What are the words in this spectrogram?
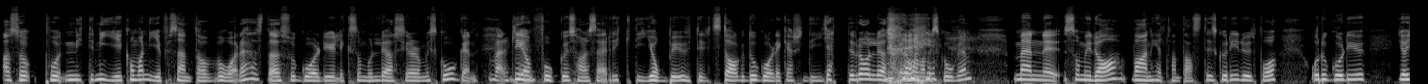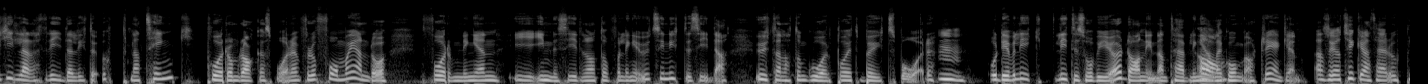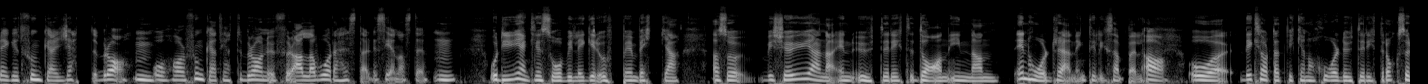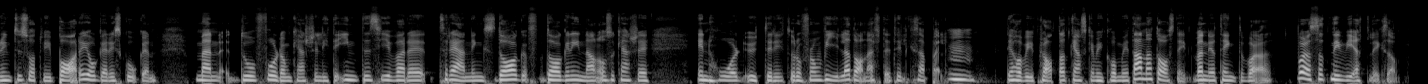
alltså på 99,9 procent av våra hästar så går det ju liksom att lösgöra dem i skogen. Verkligen. Det är om Fokus har en så här riktigt jobbig utriktsdag, då går det kanske inte jättebra att lösgöra honom i skogen. Men eh, som idag var han helt fantastisk att rida ut på. Och då går det ju, jag gillar att rida lite öppna tänk på de raka spåren för då får man ju ändå formningen i innersidan och att de får lägga ut sin yttersida utan att de går på ett böjt spår. Mm. Och det är väl lite så vi gör dagen innan tävling i Ja. alla gångarter egentligen. Alltså jag tycker att det här upplägget funkar jättebra Mm. och har funkat jättebra nu för alla våra hästar det senaste. Mm. Och det är ju egentligen så vi lägger upp en vecka. Alltså vi kör ju gärna en uteritt dagen innan en hård träning till exempel. Ja, Och det är klart att vi kan ha hård uteritter också. Det är inte så att vi bara joggar i skogen. Men då får de kanske lite intensivare träningsdag dagen innan och så kanske en hård uteritt och då får de vila dagen efter till exempel. mm. Det har vi pratat ganska mycket om i ett annat avsnitt men jag tänkte bara, bara så att ni vet liksom.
